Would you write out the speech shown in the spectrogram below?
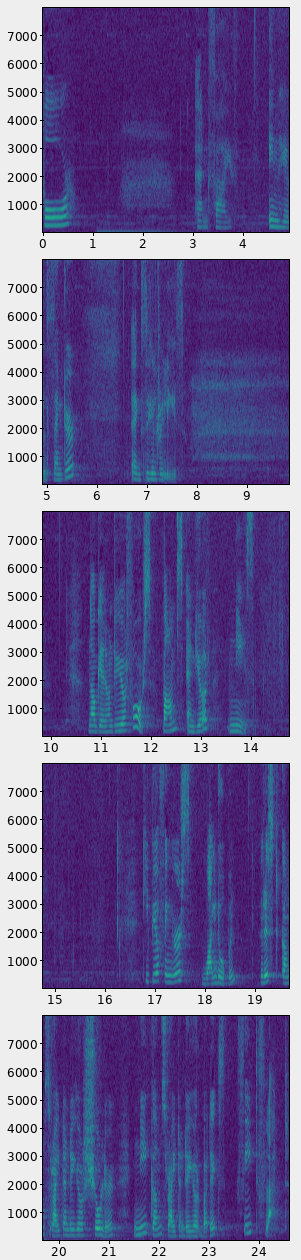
four and five. Inhale center, exhale release. Now get onto your fours, palms and your knees. Keep your fingers wide open. Wrist comes right under your shoulder, knee comes right under your buttocks, feet flat.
